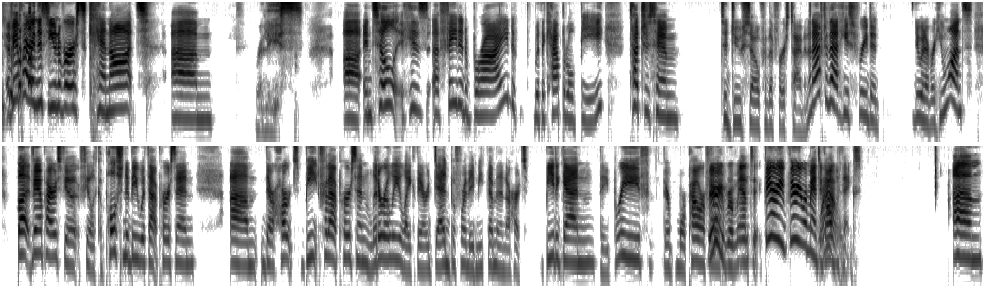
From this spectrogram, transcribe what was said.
a vampire in this universe cannot um, release uh, until his uh, fated bride, with a capital B, touches him to do so for the first time. And then after that, he's free to do whatever he wants. But vampires feel feel a compulsion to be with that person. Um, their hearts beat for that person, literally, like they're dead before they meet them, and then their hearts beat again. They breathe. They're more powerful. Very romantic. very, very romantic. All the things. Um,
